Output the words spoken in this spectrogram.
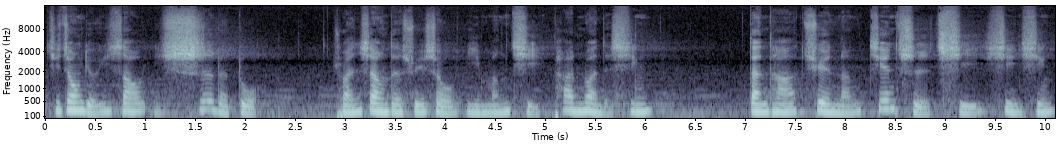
其中有一艘已失了舵，船上的水手已萌起叛乱的心，但他却能坚持其信心，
